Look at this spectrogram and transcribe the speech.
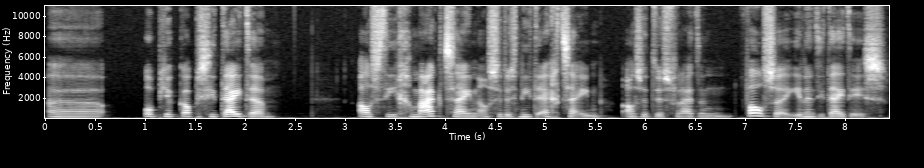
uh, op je capaciteiten als die gemaakt zijn, als ze dus niet echt zijn. Als het dus vanuit een valse identiteit is.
